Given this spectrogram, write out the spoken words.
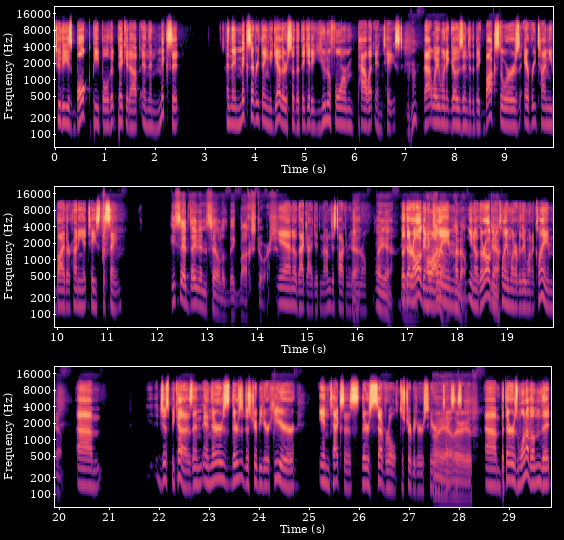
to these bulk people that pick it up and then mix it and they mix everything together so that they get a uniform palate and taste. That way when it goes into the big box stores every time you buy their honey it tastes the same. He said they didn't sell to the big box stores. yeah no that guy didn't. I'm just talking in Yeah. general. Oh yeah. but Yeah, they're yeah. all going to Oh, I know, claim I know. you know they're all going to claim whatever they want to claim um, just because. And and there's there's a distributor here in Texas. There's several distributors here Oh in yeah, Texas. there is. um, but there's one of them that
